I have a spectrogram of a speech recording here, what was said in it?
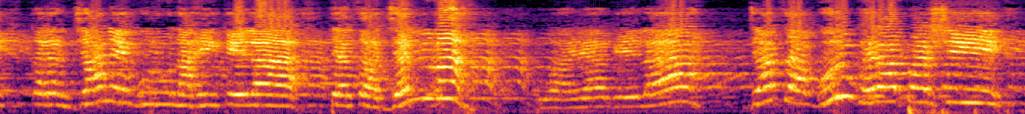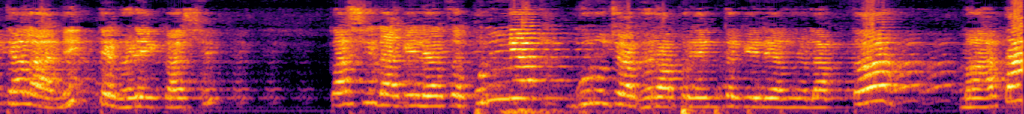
नाही कारण ज्याने गुरु नाही केला त्याचा जन्म वाया गेला. ज्याचा गुरु घरापाशी त्याला नित्य घडे काशी काशीला गेल्याचं पुण्य गुरुच्या घरापर्यंत गेल्यानं लागतं. मग आता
